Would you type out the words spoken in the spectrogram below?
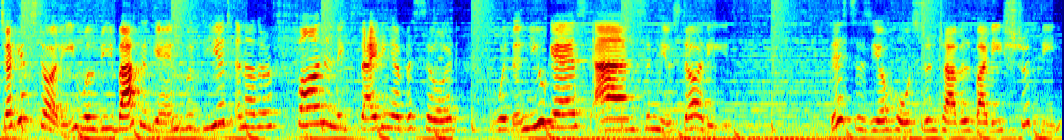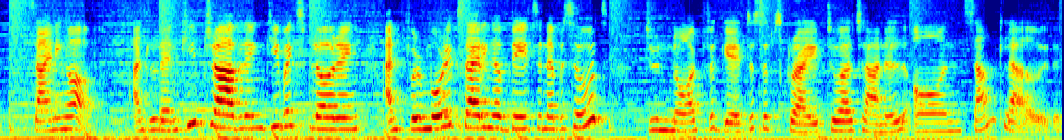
Check In Story will be back again with yet another fun and exciting episode with a new guest and some new stories. This is your host and travel buddy Shruti signing off. Until then, keep traveling, keep exploring, and for more exciting updates and episodes, do not forget to subscribe to our channel on SoundCloud.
